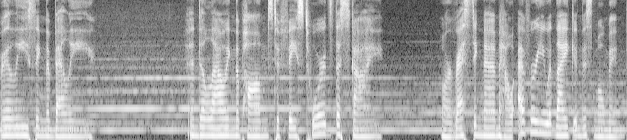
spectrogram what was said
releasing the belly. And allowing the palms to face towards the sky or resting them however you would like in this moment.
